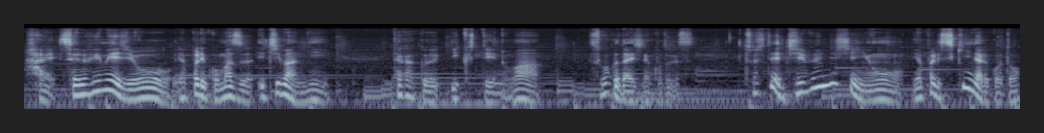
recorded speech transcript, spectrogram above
はい。セルフイメージをやっぱりこうまず一番に高くいくっていうのはすごく大事なことです。そして自分自身をやっぱり好きになること。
